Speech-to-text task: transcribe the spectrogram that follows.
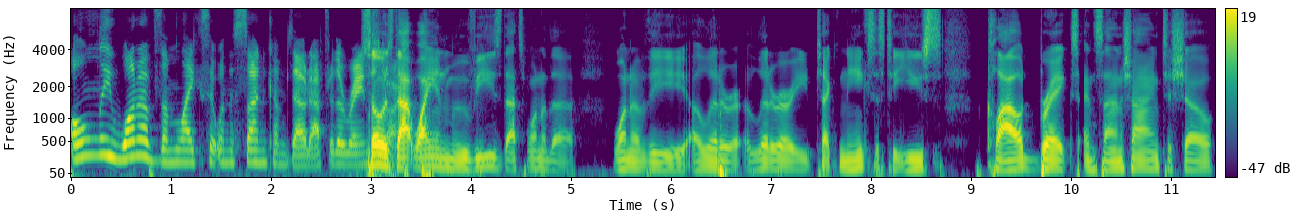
only one of them likes it when the sun comes out after the rain. So is that why in movies that's one of the one of the uh, liter- literary techniques is to use cloud breaks and sunshine to show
